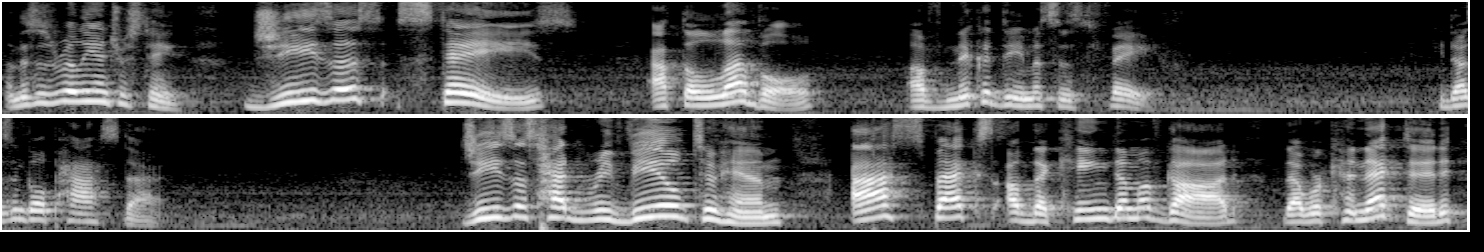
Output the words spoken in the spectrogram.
And this is really interesting Jesus stays at the level of Nicodemus's faith. He doesn't go past that. Jesus had revealed to him aspects of the kingdom of God that were connected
